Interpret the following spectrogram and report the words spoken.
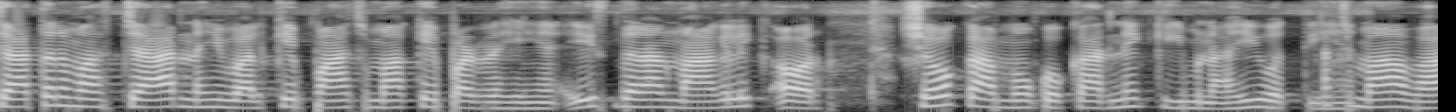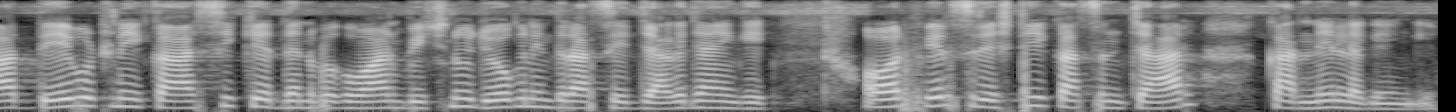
चातुर्मास चार नहीं, बल्कि पाँच माह के पड़ रहे हैं। इस दौरान मांगलिक और शुभ कामों को करने की मनाही होती है। माह बाद देव उठनी काशी के दिन भगवान विष्णु जोग निद्रा से जाग जाएँगे और फिर सृष्टि का संचार करने लगेंगे।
